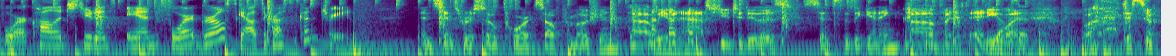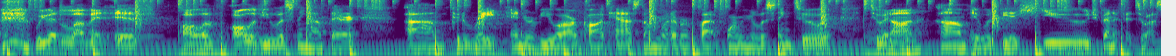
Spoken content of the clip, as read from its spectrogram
for college students and for Girl Scouts across the country. And since we're so poor at self promotion, uh, we haven't asked you to do this since the beginning. Uh, but if anyone, well, just we would love it if all of all of you listening out there um, could rate and review our podcast on whatever platform you're listening to it to it on. Um, it would be a huge benefit to us.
